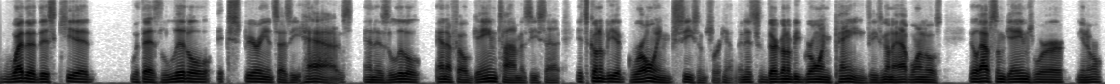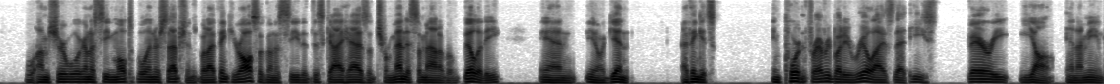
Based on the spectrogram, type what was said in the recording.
Whether this kid, with as little experience as he has and as little NFL game time as he's had, it's going to be a growing season for him, and it's they're going to be growing pains. He's going to have one of those. He'll have some games where you know I'm sure we're going to see multiple interceptions, but I think you're also going to see that this guy has a tremendous amount of ability and, you know, again, I think it's important for everybody to realize that he's very young. And I mean,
